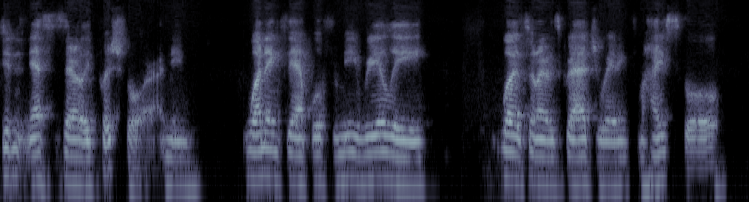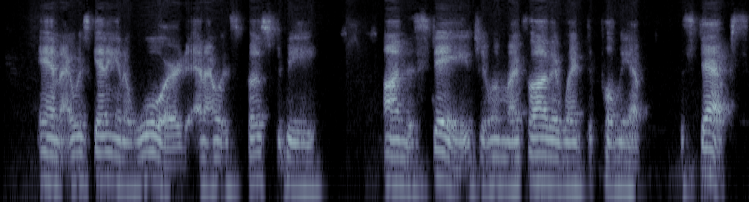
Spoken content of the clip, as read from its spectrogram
didn't necessarily push for. I mean, one example for me really was when I was graduating from high school and I was getting an award and I was supposed to be on the stage. And when my father went to pull me up the steps,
